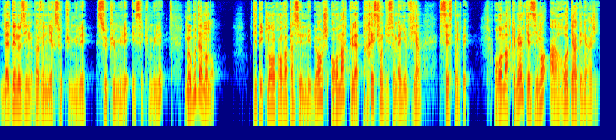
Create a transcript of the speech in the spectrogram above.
l'adénosine va venir se cumuler, se cumuler et s'accumuler, mais au bout d'un moment, typiquement quand on va passer une nuit blanche, on remarque que la pression du sommeil vient s'estomper. On remarque même quasiment un regain d'énergie.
